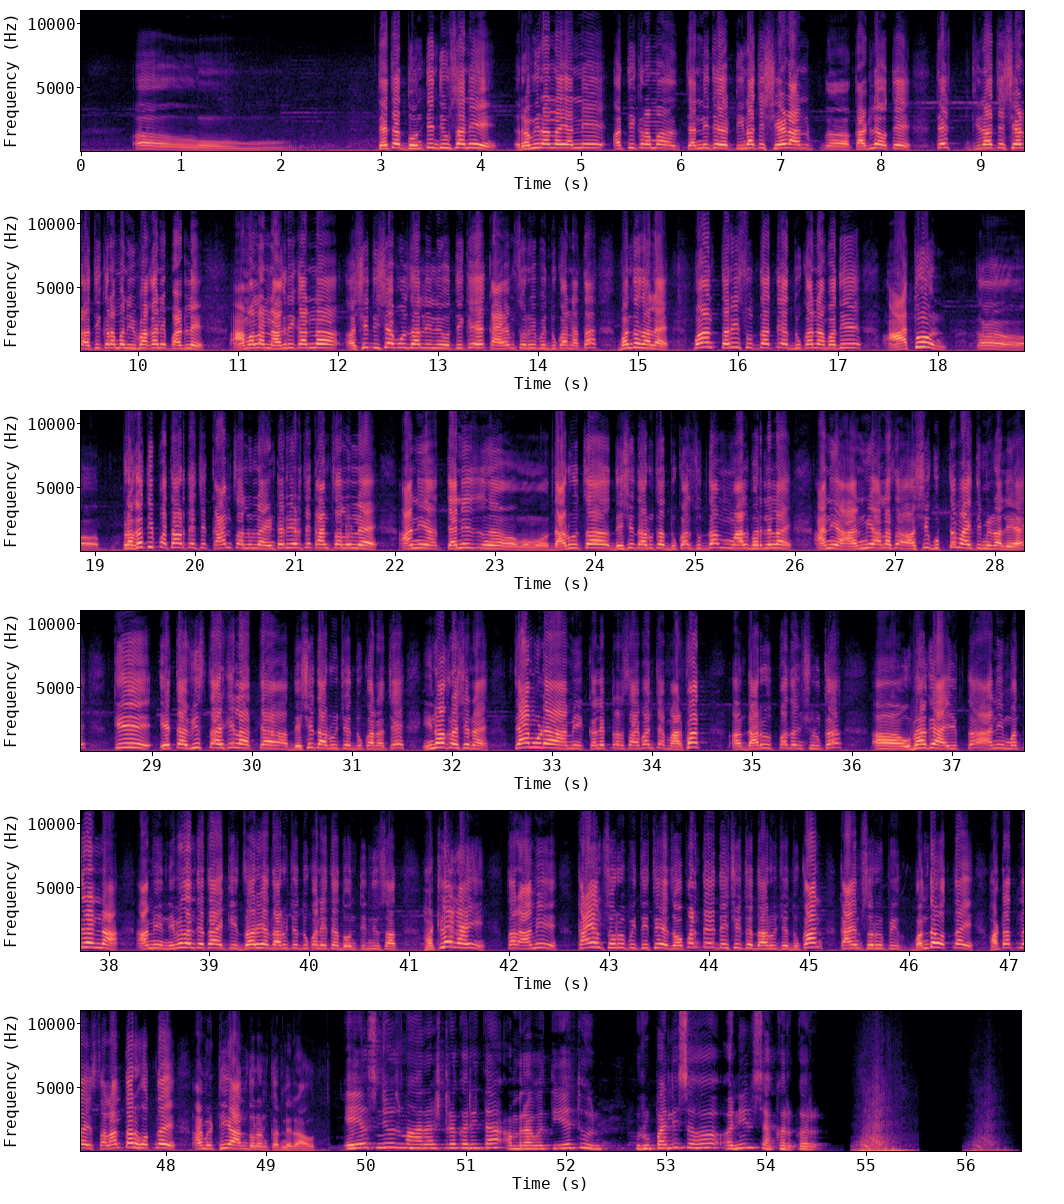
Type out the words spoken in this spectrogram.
त्याच्या दोन तीन दिवसांनी रवी राणा यांनी अतिक्रमण त्यांनी जे टिनाचे शेड आण काढले होते ते टिनाचे शेड अतिक्रमण विभागाने पाडले. आम्हाला नागरिकांना अशी दिशाभूल झालेली होती की हे कायमस्वरूपी दुकान आता बंद झालं आहे पण तरीसुद्धा त्या दुकानामध्ये आतून प्रगतीपथावर त्याचे काम चालवलं आहे इंटेरियरचे काम चालवले आहे आणि त्यांनी दारूचा देशी दारूचा दुकानसुद्धा माल भरलेला आहे. आणि आम्ही आला अशी गुप्त माहिती मिळाली आहे की येत्या वीस तारखेला त्या देशी दारूचे दुकानाचे इनॉग्रेशन आहे. त्यामुळे आम्ही कलेक्टर साहेबांच्या मार्फत दारू उत्पादन शुल्क विभागीय आयुक्त आणि मंत्र्यांना आम्ही निवेदन देत आहे की जर हे दारूचे दुकान येत्या दोन तीन दिवसात हटले नाही तर आम्ही कायमस्वरूपी तिथे जोपर्यंत देशीचे दारूचे दुकान कायमस्वरूपी बंद होत नाही हटत नाही स्थलांतर होत नाही आम्ही ठिय्या आंदोलन करणार आहोत. एस न्यूज महाराष्ट्रकरिता अमरावती येथून रुपालीसह अनिल साखरकर.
